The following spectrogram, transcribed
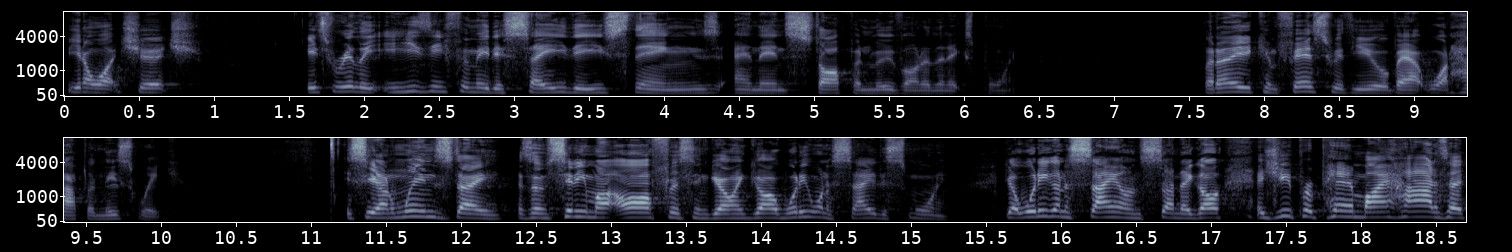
You know what, church? It's really easy for me to say these things and then stop and move on to the next point. But I need to confess with you about what happened this week. You see, on Wednesday, as I'm sitting in my office and going, God, what do you want to say this morning? God, what are you going to say on Sunday? God, as you prepare my heart, as I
